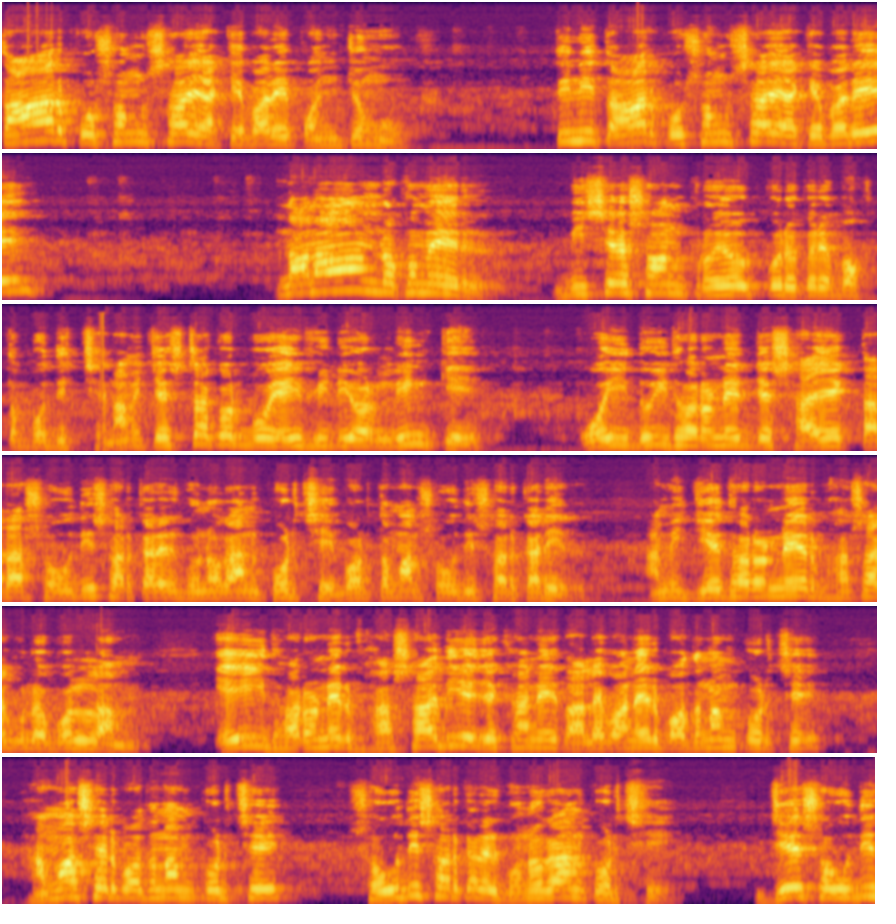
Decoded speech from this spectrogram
তার প্রশংসায় একেবারে পঞ্চমুখ। তিনি তার প্রশংসায় একেবারে নানান রকমের বিশেষণ প্রয়োগ করে করে বক্তব্য দিচ্ছেন। আমি চেষ্টা করব এই ভিডিওর লিঙ্কে ওই দুই ধরনের যে শায়েক তারা সৌদি সরকারের গুণগান করছে, বর্তমান সৌদি সরকারের। আমি যে ধরনের ভাষাগুলো বললাম, এই ধরনের ভাষা দিয়ে যেখানে তালেবানের বদনাম করছে হামাসের বদনাম করছে, সৌদি সরকারের গুণগান করছে। যে সৌদি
